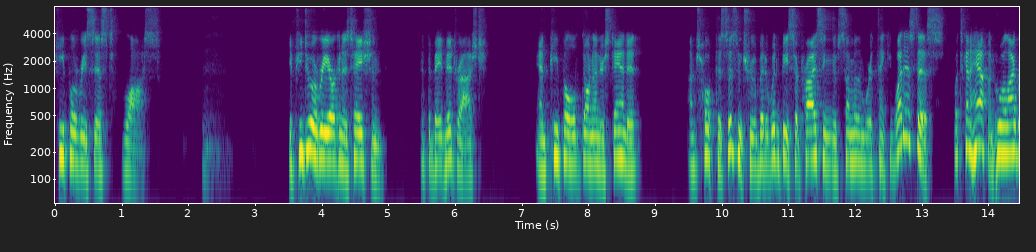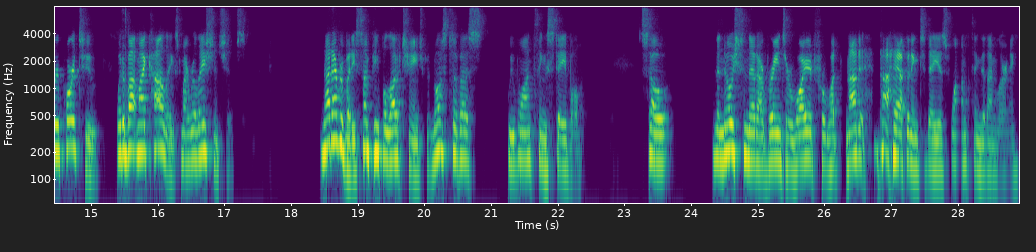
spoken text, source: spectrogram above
people resist loss. If you do a reorganization at the Beit Midrash and people don't understand it, I hope this isn't true, but it wouldn't be surprising if some of them were thinking, what is this? What's going to happen? Who will I report to? What about my colleagues, my relationships? Not everybody, some people love change, but most of us, we want things stable. So the notion that our brains are wired for what not, not happening today is one thing that I'm learning.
